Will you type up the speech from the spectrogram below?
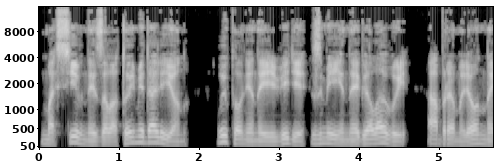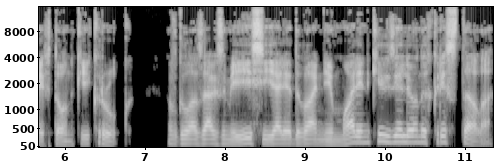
массивный золотой медальон, выполненный в виде змеиной головы, обрамленной в тонкий круг. В глазах змеи сияли два немаленьких зеленых кристалла.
